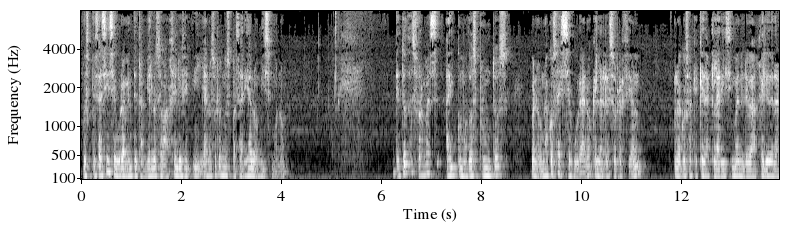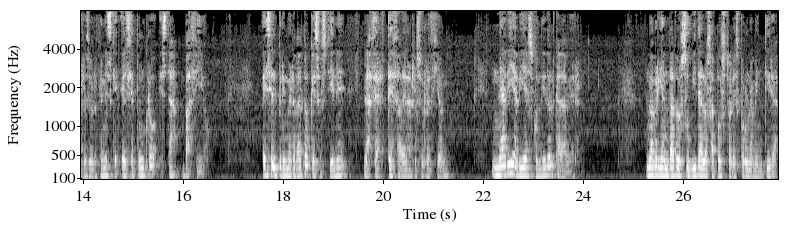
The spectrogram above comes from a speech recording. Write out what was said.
pues, pues así seguramente también los evangelios y, y a nosotros nos pasaría lo mismo, ¿no? De todas formas, hay como dos puntos. Bueno, una cosa es segura, ¿no? Que la resurrección, una cosa que queda clarísima en el Evangelio de la Resurrección es que el sepulcro está vacío es el primer dato que sostiene la certeza de la resurrección. Nadie había escondido el cadáver. No habrían dado su vida a los apóstoles por una mentira.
